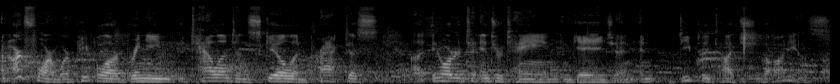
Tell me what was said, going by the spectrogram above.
an art form where people are bringing talent and skill and practice uh, in order to entertain, engage, and, and deeply touch the audience.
